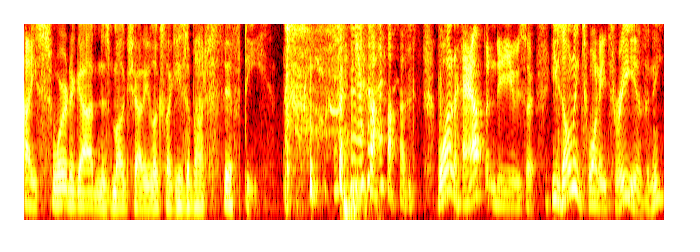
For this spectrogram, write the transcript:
I swear to God, in his mugshot, he looks like he's about 50. God, what happened to you, sir? He's only 23, isn't he?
